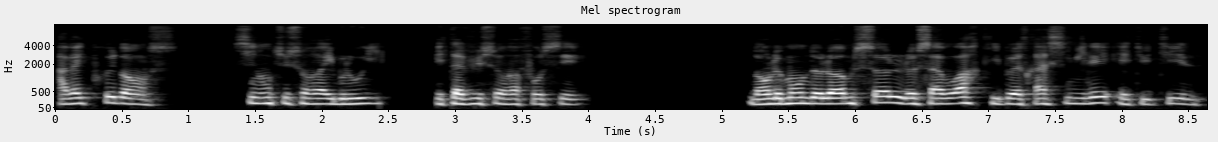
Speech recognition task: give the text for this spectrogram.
avec prudence, sinon tu seras ébloui et ta vue sera faussée. Dans le monde de l'homme, seul le savoir qui peut être assimilé est utile.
